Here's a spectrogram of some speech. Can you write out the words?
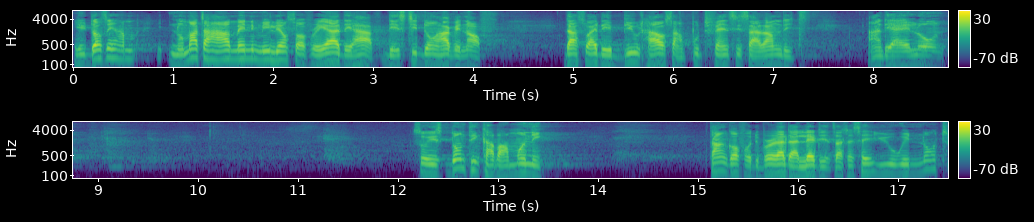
It doesn't have, no matter how many millions of rial they have, they still don't have enough. That's why they build house and put fences around it, and they are alone. So don't think about money. Thank God for the brother that led it. As I say, you will not,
